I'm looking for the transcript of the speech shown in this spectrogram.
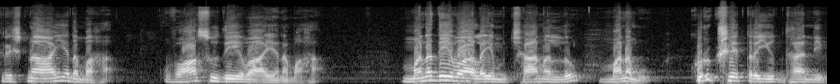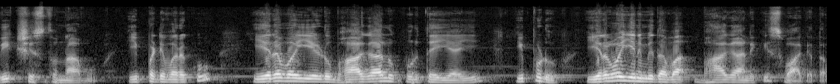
కృష్ణాయ నమ వాసుదేవాయ నమ. మన దేవాలయం ఛానల్లో మనము కురుక్షేత్ర యుద్ధాన్ని వీక్షిస్తున్నాము. ఇప్పటి వరకు ఇరవై ఏడు భాగాలు పూర్తయ్యాయి. ఇప్పుడు ఇరవై ఎనిమిదవ భాగానికి స్వాగతం.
